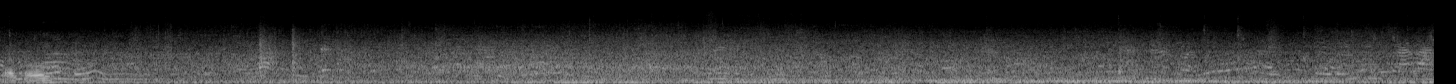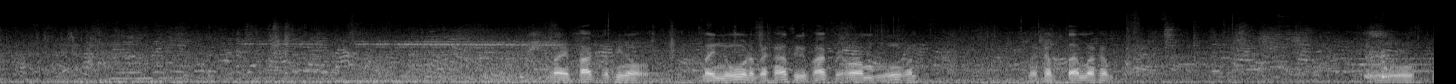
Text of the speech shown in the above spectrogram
ครับผม ไล่พักกับพี่น้องไล่หนูเราไปหาซื้อพักไปอ้อมหนูกันนะครับตามมาครับโอ้โห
